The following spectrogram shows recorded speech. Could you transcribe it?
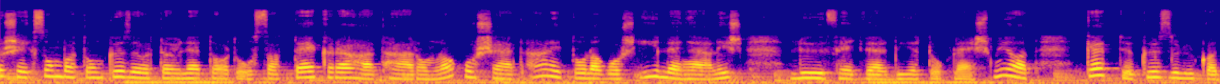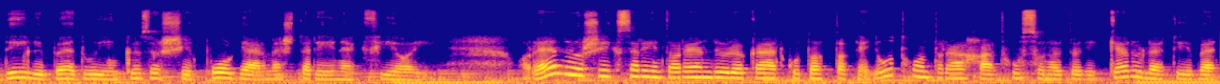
Rendőrség szombaton közölte, hogy letartóztatták Ráhat három lakosát állítólagos illegális lőfegyverbirtoklás miatt, kettő közülük a déli Beduin közösség polgármesterének fiai. A rendőrség szerint a rendőrök átkutattak egy otthont Ráhát 25. kerületében,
